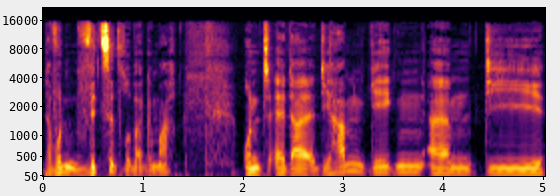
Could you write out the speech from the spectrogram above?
da wurden Witze drüber gemacht. Und äh, da, die haben gegen ähm, die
